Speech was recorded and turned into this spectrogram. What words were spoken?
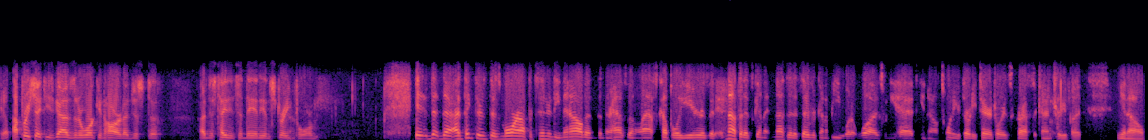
Yep. I appreciate these guys that are working hard. I just, uh, I just hate it's a dead end street for them. It, th- th- I think there's there's more opportunity now than, than there has been the last couple of years. And not that it's gonna, not that it's ever gonna be what it was when you had you know 20 or 30 territories across the country, but you know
